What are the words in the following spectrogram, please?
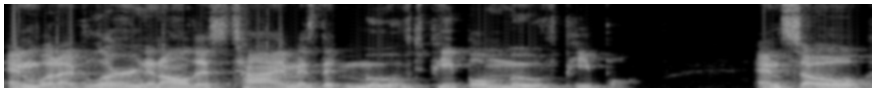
And what I've learned in all this time is that moved people move people. And so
